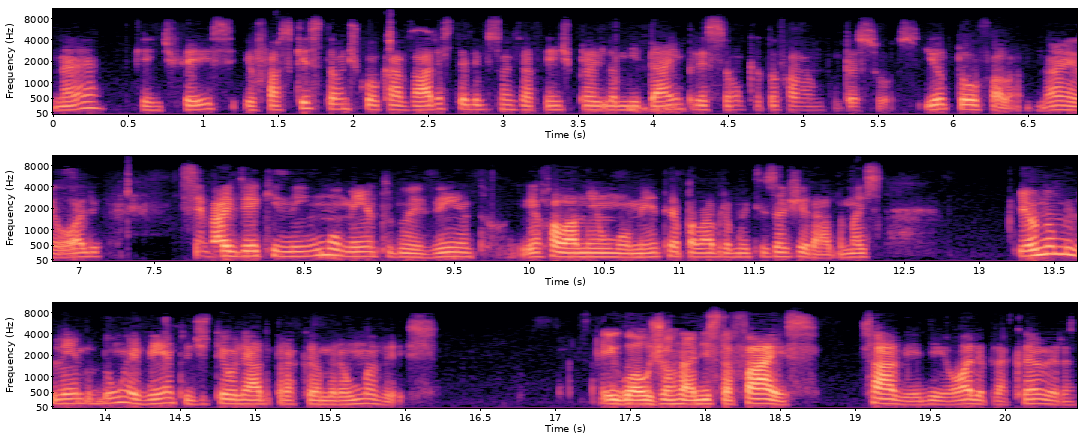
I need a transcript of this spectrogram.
né? que a gente fez, eu faço questão de colocar várias televisões na frente para me dar a impressão que eu estou falando com pessoas. E eu estou falando, né? Eu olho, você vai ver que em nenhum momento do evento, eu ia falar nenhum momento é a palavra muito exagerada, mas eu não me lembro de um evento de ter olhado para a câmera uma vez. Igual o jornalista faz, sabe? Ele olha para a câmera.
